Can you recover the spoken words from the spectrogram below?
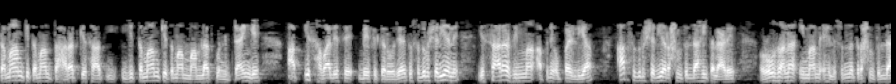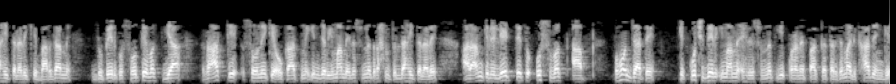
تمام کی تمام تہارت کے ساتھ، یہ تمام کے تمام معاملات کو نپٹائیں گے۔ آپ اس حوالے سے بے فکر ہو جائے تو صدر الشریعہ نے یہ سارا ذمہ اپنے اوپر لیا۔ آپ صدر الشریعہ رحمۃ اللہ تعالی روزانہ امام اہل سنت رحمۃ اللہ تعالی کے بارگاہ میں دوپہر کو سوتے وقت یا رات کے سونے کے اوقات میں جب امام اہل سنت رحمۃ اللہ تعالی آرام کے لیے لیٹتے تو اس وقت آپ پہنچ جاتے کہ کچھ دیر امام اہل سنت یہ قرآن پاک کا ترجمہ لکھا دیں گے۔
